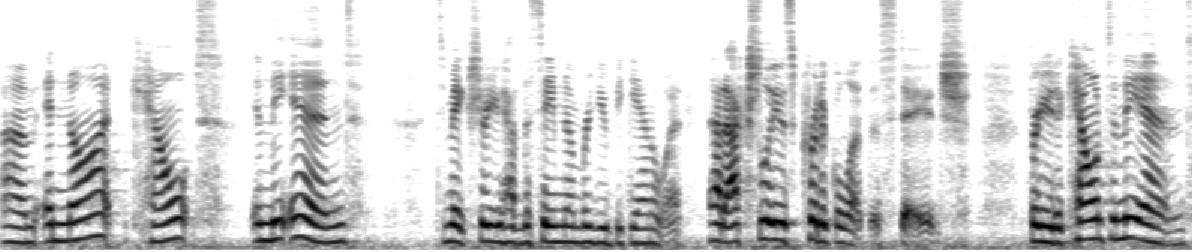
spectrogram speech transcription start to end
Um, and not count in the end to make sure you have the same number you began with. That actually is critical at this stage for you to count in the end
